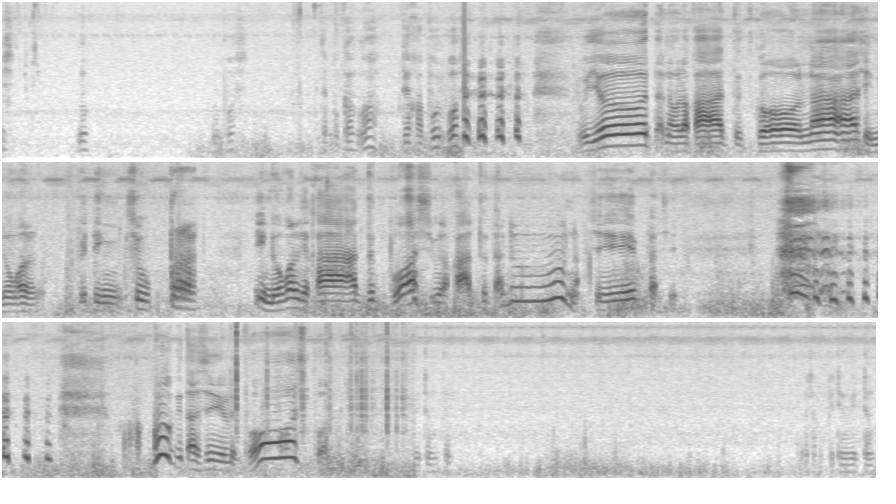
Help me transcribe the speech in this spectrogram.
Ih, lu Oh, bos kita pegang wah dia kabur bos Uyut, anak ulah katut kona, sinongol piting super. Sinongol dia katut bos, ulah katut. Aduh, nasib, nasib. Aku kita sih bos, bos. Wideng tuh. Ada piting wideng.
